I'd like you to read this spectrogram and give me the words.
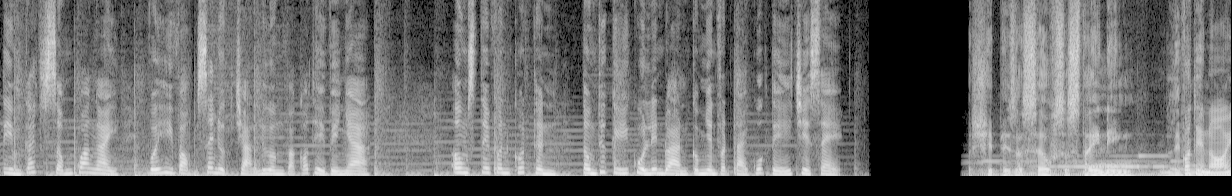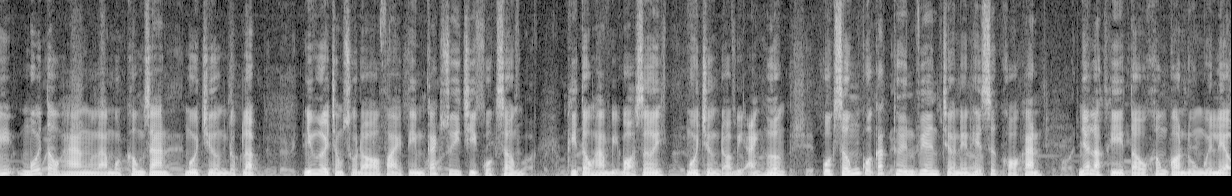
tìm cách sống qua ngày với hy vọng sẽ được trả lương và có thể về nhà. Ông Stephen Cotton, Tổng thư ký của Liên đoàn Công nhân Vận tải Quốc tế chia sẻ. Có thể nói, mỗi tàu hàng là một không gian, môi trường độc lập. Những người trong số đó phải tìm cách duy trì cuộc sống. Khi tàu hàng bị bỏ rơi, môi trường đó bị ảnh hưởng, cuộc sống của các thuyền viên trở nên hết sức khó khăn nhất là khi tàu không còn đủ nguyên liệu.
